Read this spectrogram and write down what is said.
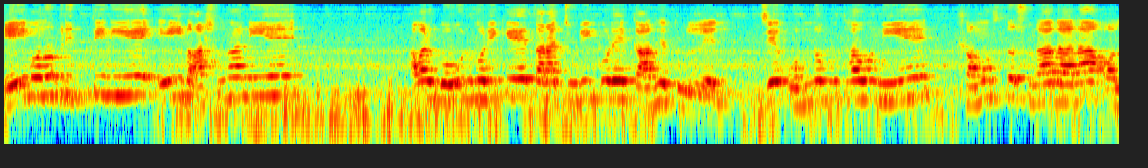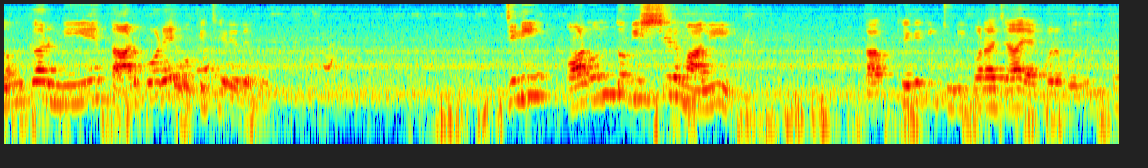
এই মনোবৃত্তি নিয়ে, এই বাসনা নিয়ে আমার গৌর হরিকে তারা চুরি করে কাঁধে তুললেন। যে অন্য কোথাও নিয়ে সমস্ত সোনাদানা, অলংকার নিয়ে তারপরে ওকে ছেড়ে দেব। যিনি অনন্ত বিশ্বের মালিক, তার থেকে কি চুরি করা যায়? একবার বলুন তো।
